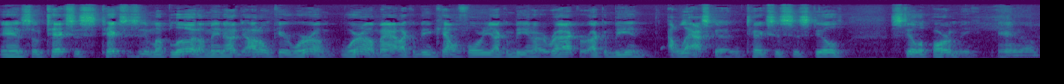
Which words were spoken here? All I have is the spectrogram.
and so Texas, Texas is in my blood. I mean, I, I don't care where I'm where I'm at. I can be in California, I can be in Iraq, or I can be in Alaska, and Texas is still still a part of me. And um,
